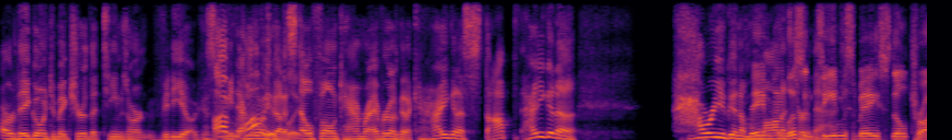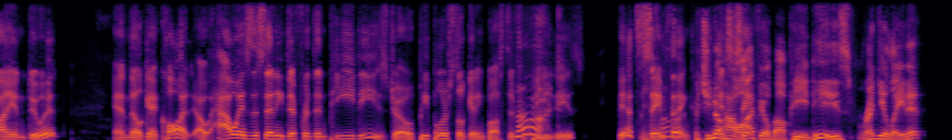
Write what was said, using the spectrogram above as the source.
are they going to make sure that teams aren't video? Because I mean, everyone's got a cell phone camera. Everyone's got a. How are you going to stop? How are you going to? How are you going to monitor listen, that? Teams may still try and do it, and they'll get caught. Oh, how is this any different than PEDs, Joe? People are still getting busted for PEDs. Yeah, it's the it's same not. thing. But you know it's how I feel about PEDs. Regulate it,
